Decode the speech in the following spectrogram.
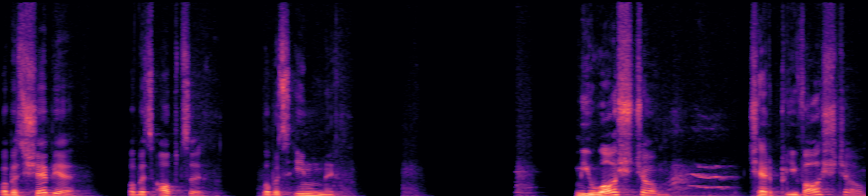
Wobec siebie, wobec obcych, wobec innych. Miłością, cierpliwością,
